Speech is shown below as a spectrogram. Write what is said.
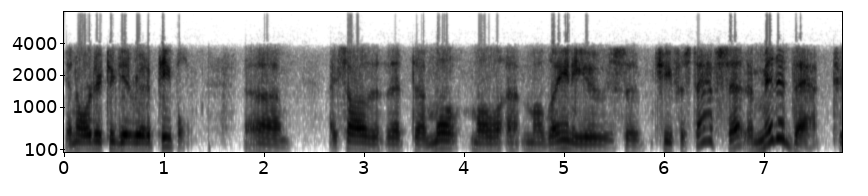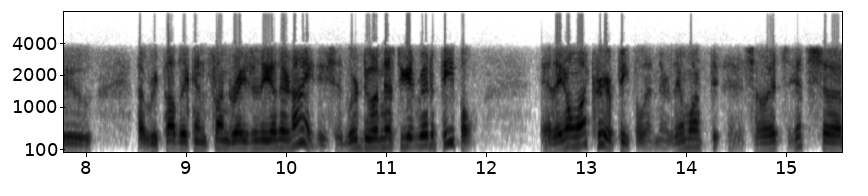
in order to get rid of people. Um, I saw that, that uh, Mul, Mul, uh, Mulvaney, who's the chief of staff, said admitted that to a Republican fundraiser the other night. He said, "We're doing this to get rid of people. They don't want career people in there. They want so it's it's uh,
